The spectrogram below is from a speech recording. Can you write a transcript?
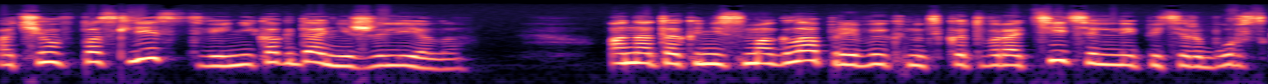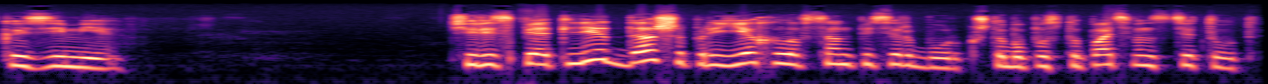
о чем впоследствии никогда не жалела. Она так и не смогла привыкнуть к отвратительной петербургской зиме. Через пять лет Даша приехала в Санкт-Петербург, чтобы поступать в институт.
